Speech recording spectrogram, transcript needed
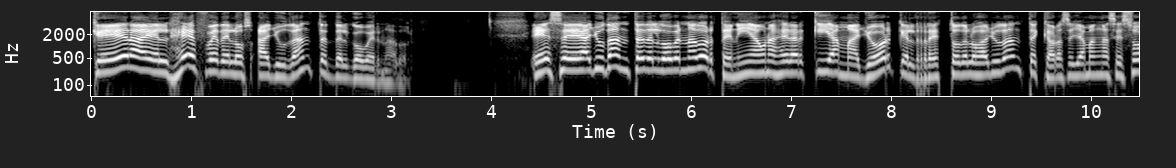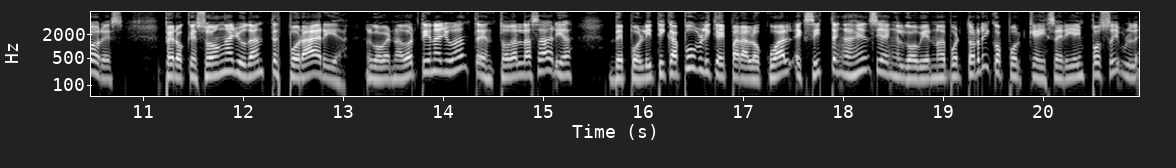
que era el jefe de los ayudantes del gobernador. Ese ayudante del gobernador tenía una jerarquía mayor que el resto de los ayudantes, que ahora se llaman asesores, pero que son ayudantes por área. El gobernador tiene ayudantes en todas las áreas de política pública y para lo cual existen agencias en el gobierno de Puerto Rico, porque sería imposible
